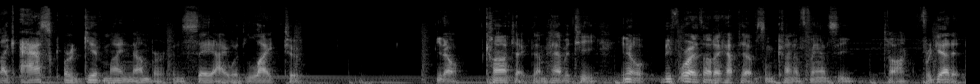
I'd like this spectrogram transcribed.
like ask or give my number and say I would like to, you know, contact them, have a tea. You know, before I thought I have to have some kind of fancy talk. Forget it.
